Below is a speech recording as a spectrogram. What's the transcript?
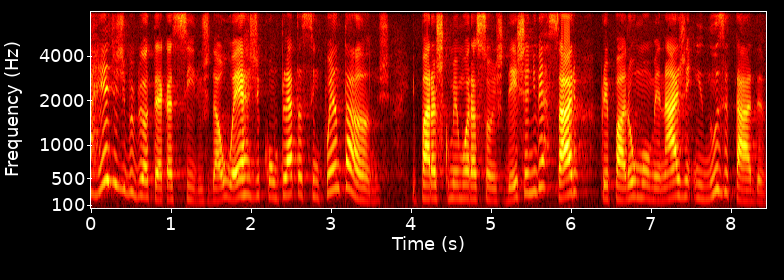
rede de bibliotecas Sírios da UERJ completa 50 anos e, para as comemorações deste aniversário, preparou uma homenagem inusitada.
